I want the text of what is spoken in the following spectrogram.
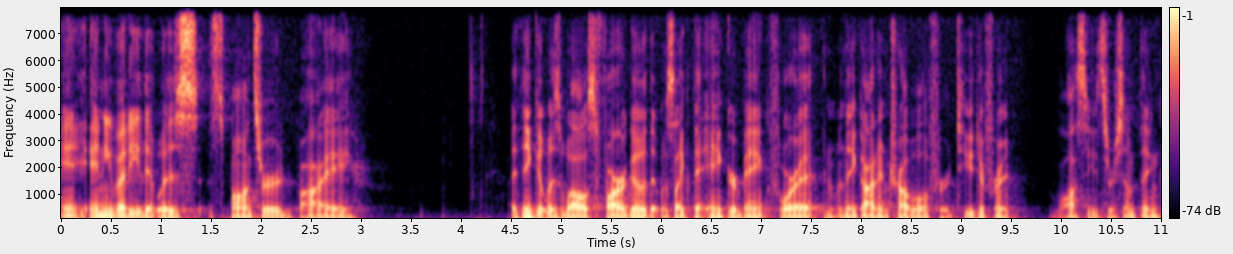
a- anybody that was sponsored by, I think it was Wells Fargo that was like the anchor bank for it. And when they got in trouble for two different lawsuits or something,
